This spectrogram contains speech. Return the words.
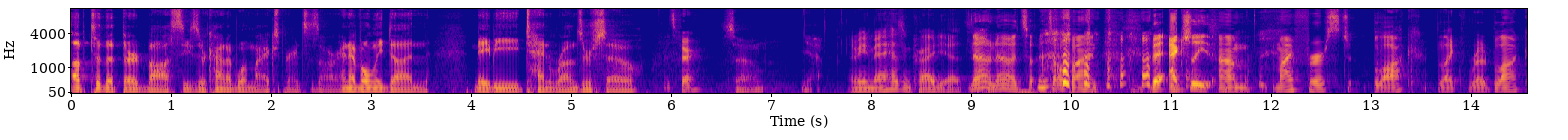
up to the third boss. These are kind of what my experiences are, and I've only done maybe ten runs or so. That's fair. So, yeah. I mean, Matt hasn't cried yet. So. No, no, it's it's all fine. the, actually, um, my first block, like roadblock,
